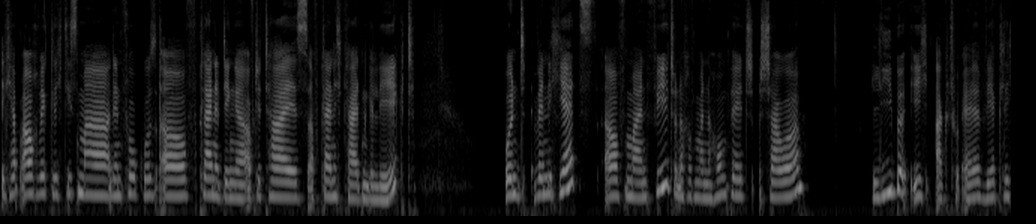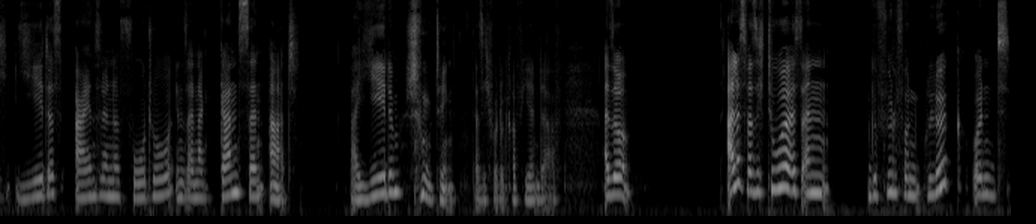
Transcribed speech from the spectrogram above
ich habe auch wirklich diesmal den Fokus auf kleine Dinge, auf Details, auf Kleinigkeiten gelegt. Und wenn ich jetzt auf mein Feed und auch auf meine Homepage schaue, liebe ich aktuell wirklich jedes einzelne Foto in seiner ganzen Art. Bei jedem Shooting, das ich fotografieren darf. Also alles, was ich tue, ist ein Gefühl von Glück und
